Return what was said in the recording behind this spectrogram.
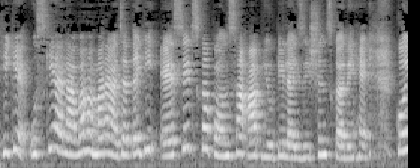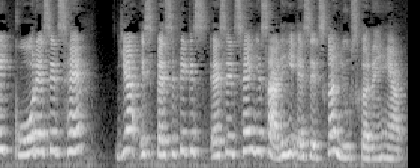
ठीक है, उसके अलावा हमारा आ जाता है कि एसिड्स का कौन सा आप यूटिलाइजेशन कर रहे हैं। कोई कोर एसिड्स है या स्पेसिफिक एसिड्स है, ये सारे ही एसिड्स का यूज़ कर रहे हैं आप।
